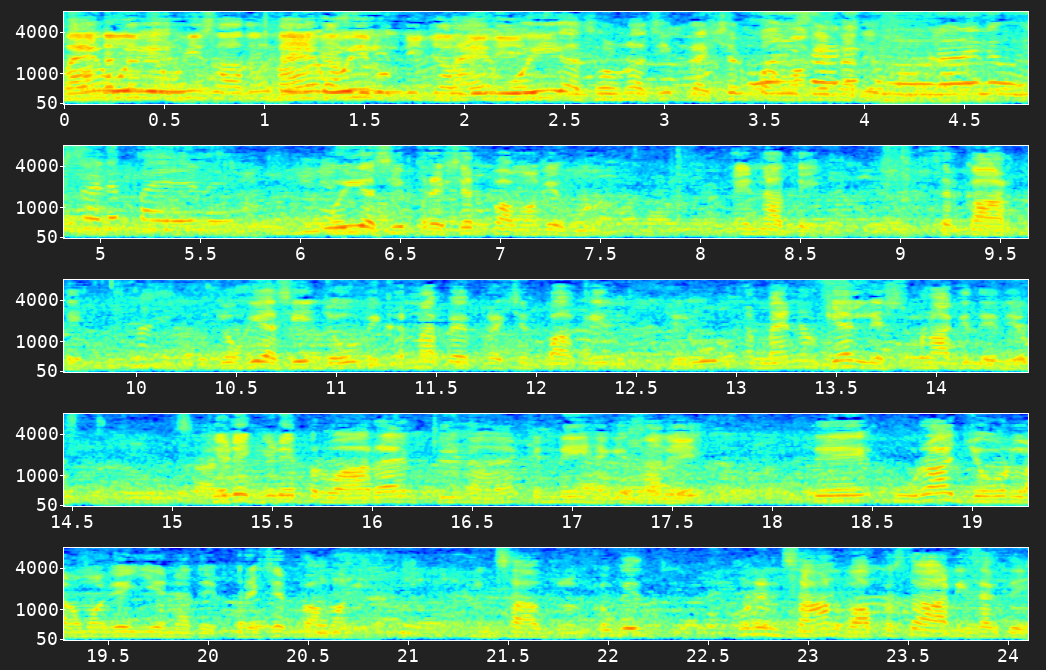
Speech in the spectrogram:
ਮੈਂ ਉਹੀ ਉਹੀ ਸਾਧਨ ਤੇ ਮੈਂ ਉਹੀ ਰੋਟੀ ਚੱਲਦੀ ਮੈਂ। ਉਹੀ ਅਸਲ ਹੁਣ ਅਸੀਂ ਪ੍ਰੈਸ਼ਰ ਉਹੀ ਪਾਵਾਂਗੇ ਇਹਨਾਂ ਸਾਡੇ ਦੇ ਕਮਾਉਣ ਵਾਲੇ ਨੇ ਉਹੀ ਸਾਡੇ ਪਏ ਨੇ। ਉਹੀ ਅਸੀਂ ਪ੍ਰੈਸ਼ਰ ਪਾਵਾਂਗੇ ਹੁਣ ਇਹਨਾਂ ਤੇ ਸਰਕਾਰ ਤੇ। ਕਿਉਂਕਿ ਅਸੀਂ ਜੋ ਵੀ ਕਰਨਾ ਪਿਆ ਪ੍ਰੈਸ਼ਰ ਪਾ ਕੇ ਜ਼ਰੂਰ ਮੈਂ ਇਹਨਾਂ ਨੂੰ ਕਿਹਾ ਲਿਸਟ ਬਣਾ ਕੇ ਦੇ ਦਿਓ। ਕਿਹੜੇ ਕਿਹੜੇ ਪਰਿਵਾਰ ਹੈ ਕੀ ਨਾਂ ਹੈ ਕਿੰਨੇ ਹੈਗੇ ਸਾਰੇ। ਤੇ ਪੂਰਾ ਜ਼ੋਰ ਲਾਵਾਂਗੇ ਜੀ ਇਹਨਾਂ ਤੇ ਪ੍ਰੈਸ਼ਰ ਪਾਵਾਂਗੇ। ਇਨਸਾਫ ਦਿਲਾਉਣ ਕਿਉਂਕਿ ਹੁਣ ਇਨਸਾਨ ਵਾਪਸ ਤਾਂ ਆ ਨਹੀਂ ਸਕਦੇ।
